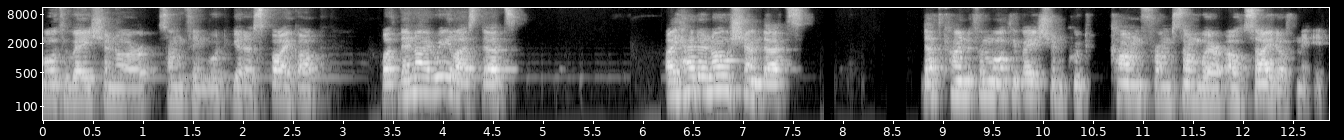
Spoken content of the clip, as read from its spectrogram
motivation or something would get a spike up. But then I realized that I had a notion that that kind of a motivation could come from somewhere outside of me.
